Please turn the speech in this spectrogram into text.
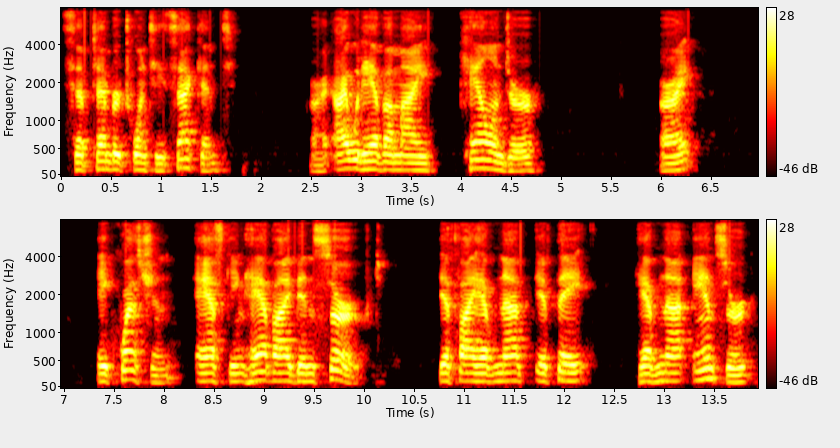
September 22nd, all right, I would have on my calendar, all right, a question asking, have I been served? If I have not, if they have not answered,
